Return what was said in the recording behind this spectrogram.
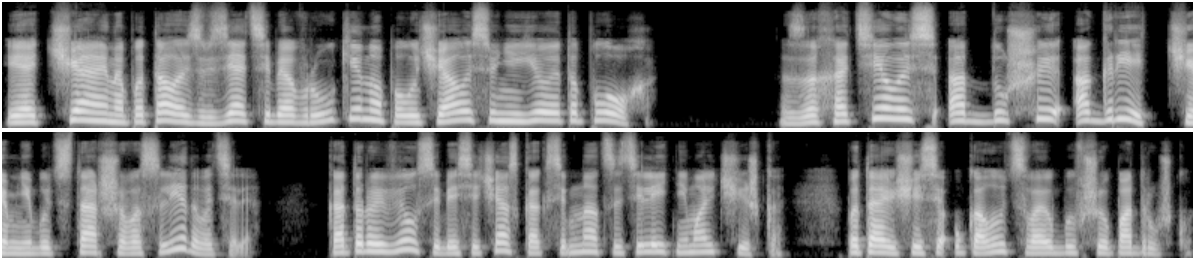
и отчаянно пыталась взять себя в руки, но получалось у нее это плохо. Захотелось от души огреть чем-нибудь старшего следователя, который вел себя сейчас как семнадцатилетний мальчишка, пытающийся уколоть свою бывшую подружку.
